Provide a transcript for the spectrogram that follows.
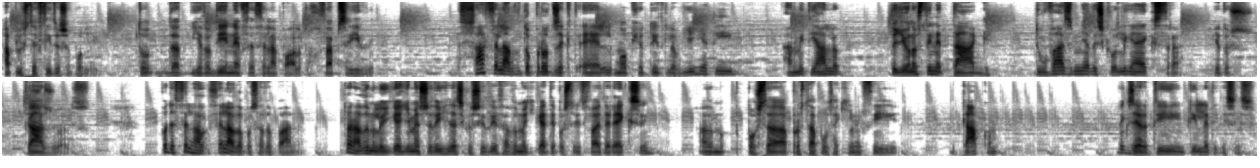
απλουστευτεί τόσο πολύ. Το, για το DNF δεν θέλω να πω άλλο, το έχω θάψει ήδη. Θα ήθελα να δω το Project L με όποιο τίτλο βγει, γιατί αν μη τι άλλο, το γεγονός ότι είναι tag του βάζει μια δυσκολία έξτρα για τους casuals. Οπότε θέλω, θέλω να δω πώς θα το πάνε. Τώρα να δούμε λογικά και μέσα στο 2022 θα δούμε και κάτι από Street Fighter 6. Να δούμε πώς θα, προς τα που θα κινηθεί η Capcom. Δεν ξέρω, τι, τι λέτε κι εσείς;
